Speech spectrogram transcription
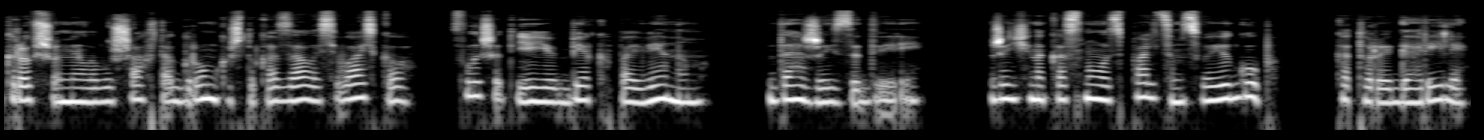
Кровь шумела в ушах так громко, что казалось, Васька слышит ее бег по венам даже из-за дверей. Женщина коснулась пальцем своих губ, которые горели,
